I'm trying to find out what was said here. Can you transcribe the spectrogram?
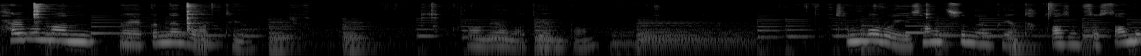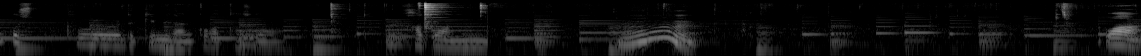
8분 만에 끝낸 것 같아요. 그러면 어디 한번. 참고로 이 상추는 그냥 닭가슴살 싸먹고 와플 느낌이 날 것 같아서 가져왔는데 음! 와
